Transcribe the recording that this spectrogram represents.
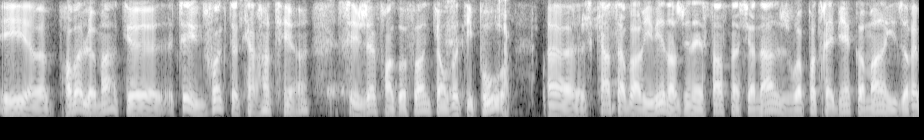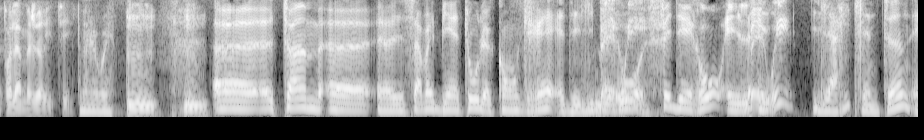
Et probablement que, tu sais, une fois que tu as 41 cégeps francophones qui ont voté pour, euh, quand ça va arriver dans une instance nationale, je vois pas très bien comment ils n'auraient pas la majorité. Ben oui. Hum, hum. Euh, Tom, euh, ça va être bientôt le congrès des libéraux ben fédéraux et, ben oui. Hillary Clinton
